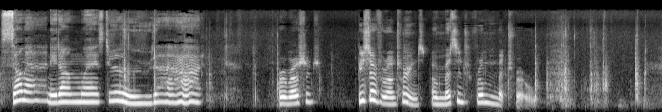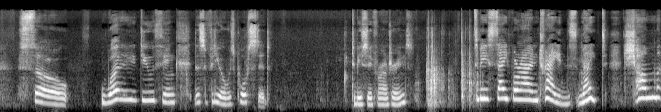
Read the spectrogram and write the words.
So many dumb ways to die. A message? Be safer on trains. A message from Metro. So, why do you think this video was posted? To be safer on trains? To be safer on trains, mate. Chum.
